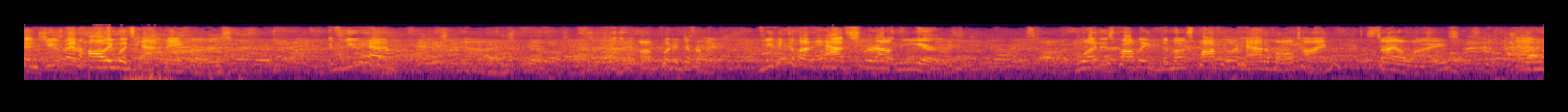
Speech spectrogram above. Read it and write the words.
since you've been Hollywood's hat makers, if you had, uh, I'll put it differently. If you think about hats throughout the years, what is probably the most popular hat of all time, style-wise, and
